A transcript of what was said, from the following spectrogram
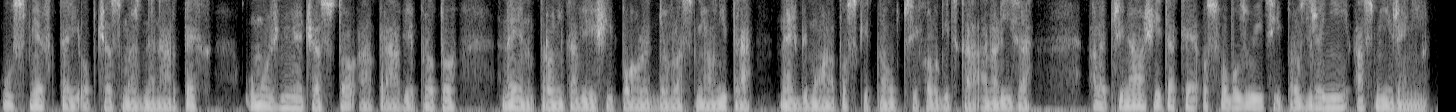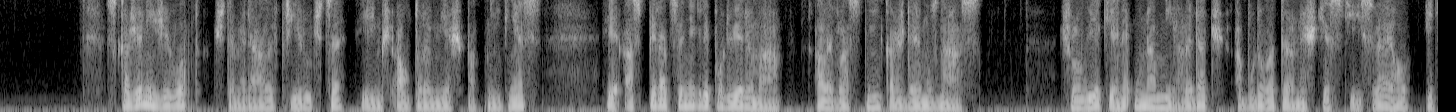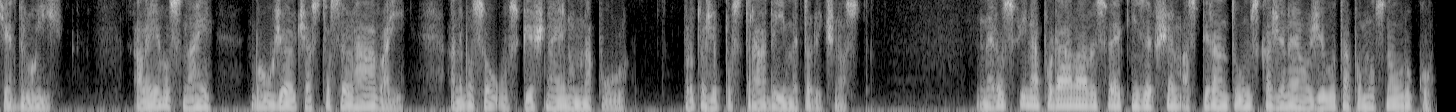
Úsměv, který občas mrzne na rtech, umožňuje často a právě proto nejen pronikavější pohled do vlastního nitra, než by mohla poskytnout psychologická analýza, ale přináší také osvobozující prozření a smíření. Skažený život, čteme dále v příručce, jejímž autorem je špatný kněz, je aspirace někdy podvědomá, ale vlastní každému z nás. Člověk je neúnavný hledač a budovatel neštěstí svého i těch druhých. Ale jeho snahy bohužel často selhávají, anebo jsou úspěšné jenom na půl, protože postrádejí metodičnost. Nerozfína podává ve své knize všem aspirantům zkaženého života pomocnou ruku.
